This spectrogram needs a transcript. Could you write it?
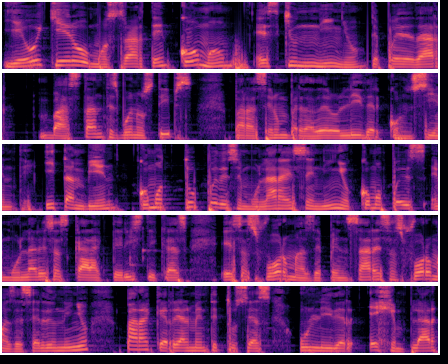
Y hoy quiero mostrarte cómo es que un niño te puede dar bastantes buenos tips para ser un verdadero líder consciente y también cómo tú puedes emular a ese niño, cómo puedes emular esas características, esas formas de pensar, esas formas de ser de un niño para que realmente tú seas un líder ejemplar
